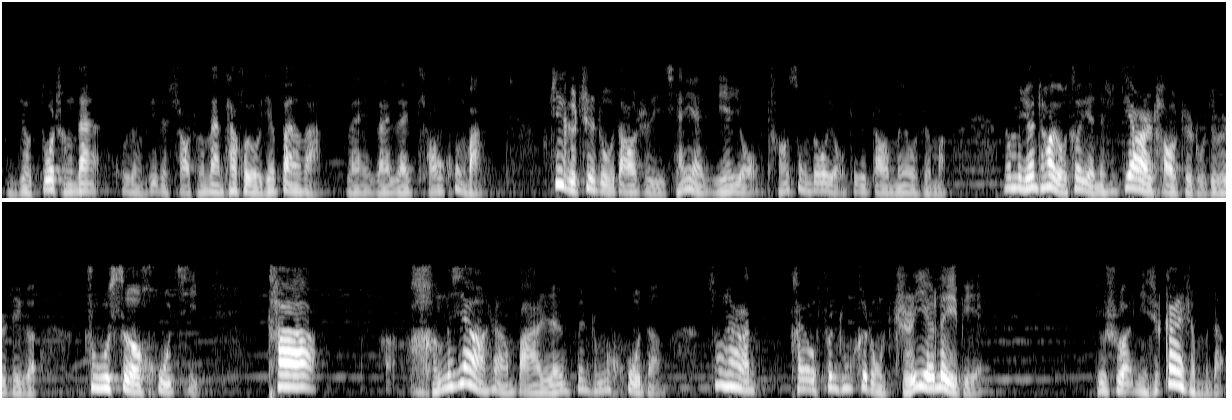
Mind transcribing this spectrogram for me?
你就多承担，户等低的少承担。他会有些办法来来来调控吧。这个制度倒是以前也也有，唐宋都有，这个倒没有什么。那么元朝有特点的是第二套制度，就是这个诸色户籍。它横向上把人分成户等，纵向上它又分出各种职业类别，就说你是干什么的，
